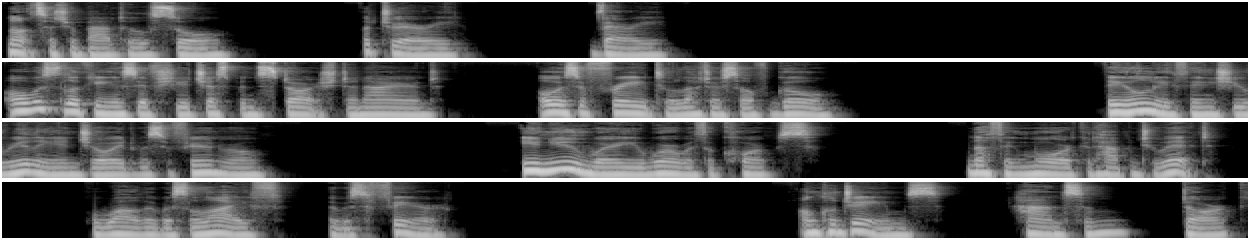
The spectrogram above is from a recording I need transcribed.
not such a bad little soul, but dreary, very. Always looking as if she had just been starched and ironed, always afraid to let herself go. The only thing she really enjoyed was a funeral. You knew where you were with a corpse. Nothing more could happen to it, but while there was life, there was fear. Uncle James, handsome, dark,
